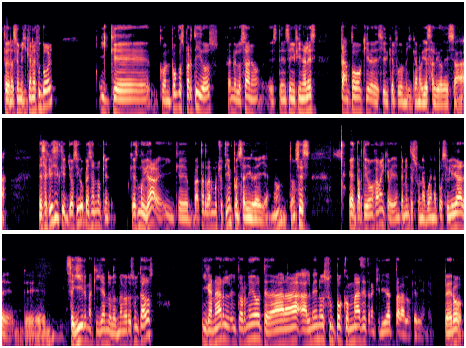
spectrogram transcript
Federación Mexicana de Fútbol. Y que con pocos partidos, Jaime Lozano esté en semifinales, tampoco quiere decir que el fútbol mexicano ya salió de esa, de esa crisis que yo sigo pensando que, que es muy grave y que va a tardar mucho tiempo en salir de ella. ¿no? Entonces, el partido con Jamaica evidentemente es una buena posibilidad de, de seguir maquillando los malos resultados y ganar el torneo te dará al menos un poco más de tranquilidad para lo que viene. Pero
